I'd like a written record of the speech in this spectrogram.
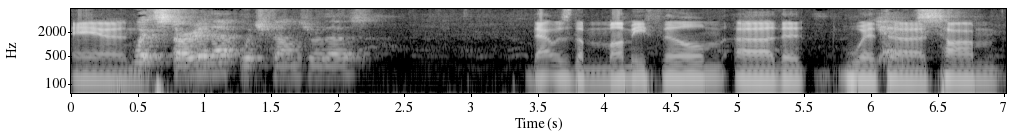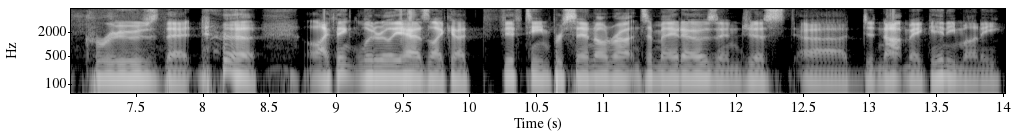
and What started that? Which films were those? that was the Mummy film uh, that with uh, Tom Cruise that I think literally has like a 15% on Rotten Tomatoes and just uh, did not make any money.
